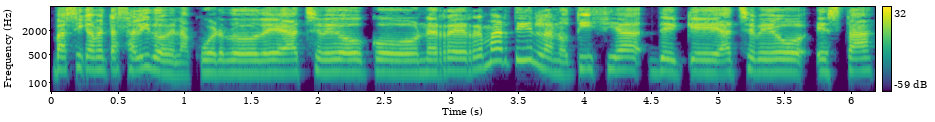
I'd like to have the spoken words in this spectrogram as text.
básicamente ha salido el acuerdo de HBO con RR Martin, la noticia de que HBO está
